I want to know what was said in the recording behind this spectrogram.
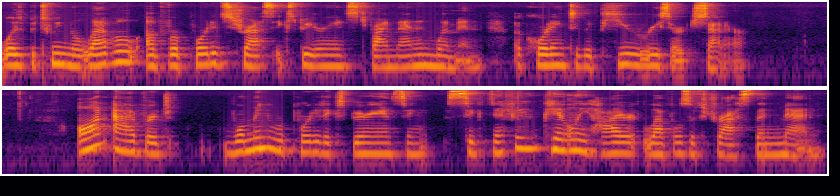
was between the level of reported stress experienced by men and women, according to the Pew Research Center. On average, women reported experiencing significantly higher levels of stress than men.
